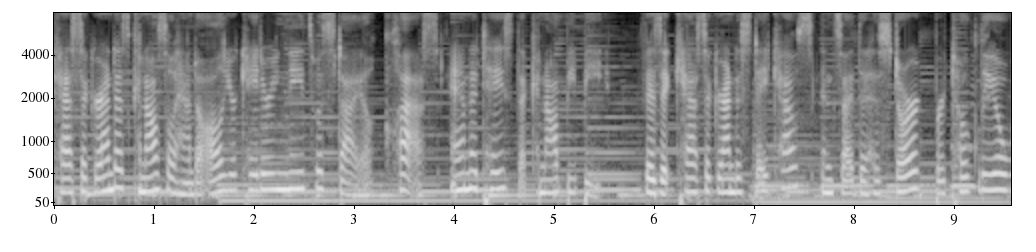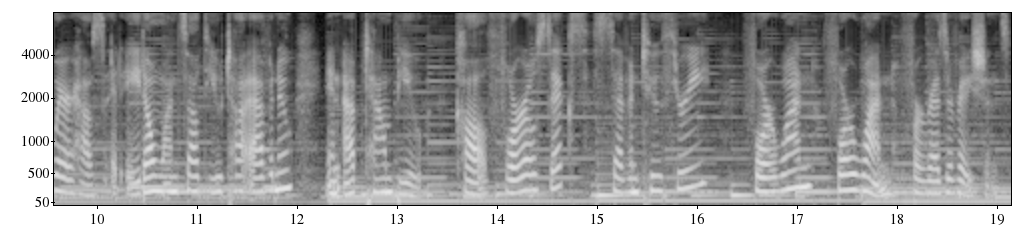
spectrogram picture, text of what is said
Casa Grandes can also handle all your catering needs with style, class, and a taste that cannot be beat. Visit Casa Grande Steakhouse inside the historic Bertoglio Warehouse at 801 South Utah Avenue in Uptown Butte. Call 406 723 4141 for reservations.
